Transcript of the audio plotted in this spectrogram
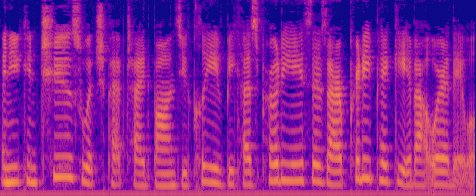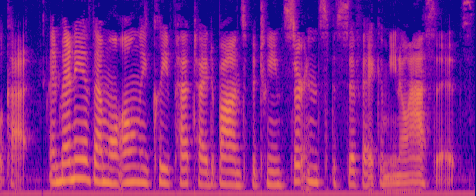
and you can choose which peptide bonds you cleave because proteases are pretty picky about where they will cut. And many of them will only cleave peptide bonds between certain specific amino acids.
